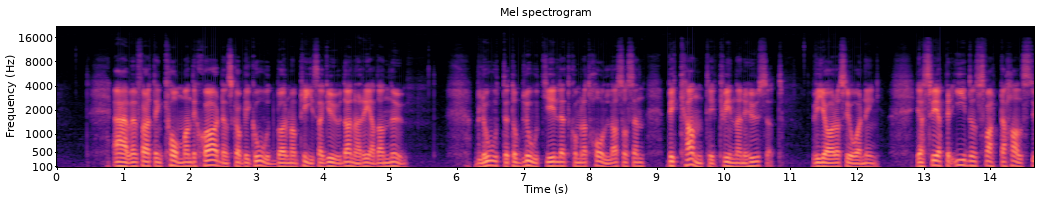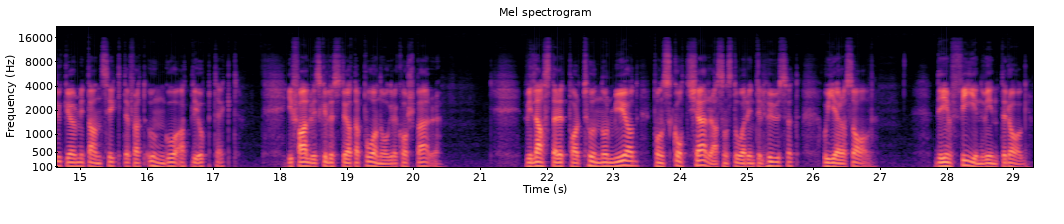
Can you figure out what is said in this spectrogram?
Även för att den kommande skörden ska bli god bör man prisa gudarna redan nu. Blotet och blotgillet kommer att hållas hos en bekant till kvinnan i huset. Vi gör oss i ordning. Jag sveper Iduns svarta halsduk över mitt ansikte för att undgå att bli upptäckt. Ifall vi skulle stöta på några korsbärare. Vi lastar ett par tunnor mjöd på en skottkärra som står intill huset och ger oss av. Det är en fin vinterdag.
